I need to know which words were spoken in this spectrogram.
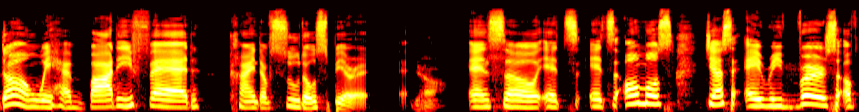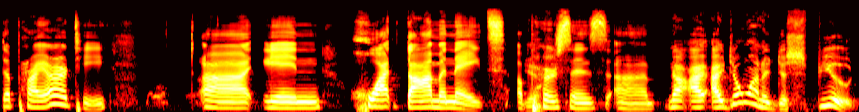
don't, we have body fed kind of pseudo spirit. Yeah. And so it's it's almost just a reverse of the priority uh, in what dominates a Yes. person's uh, Now, I, I don't want to dispute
